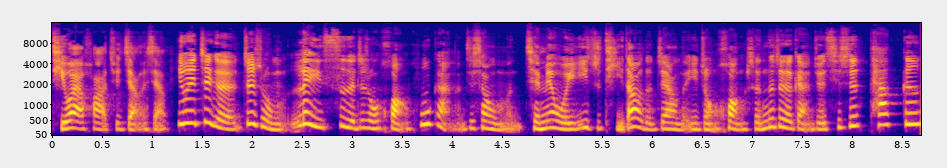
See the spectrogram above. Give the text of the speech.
题外话去讲一下，因为这个这种类似的这种恍惚感呢，就像我们前面我。一直提到的这样的一种恍神的这个感觉，其实它跟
